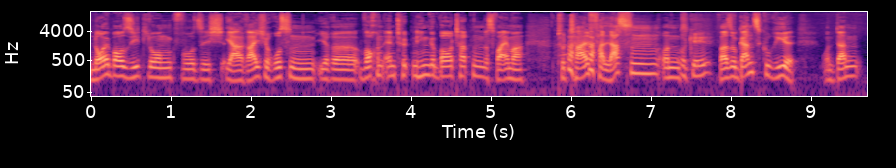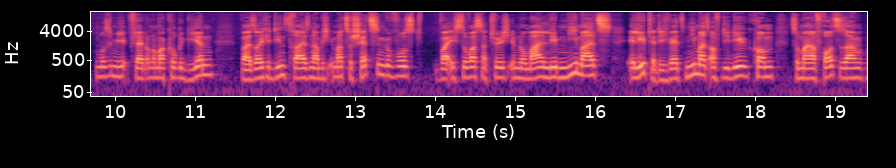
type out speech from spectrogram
Neubausiedlung, wo sich ja reiche Russen ihre Wochenendhütten hingebaut hatten. Das war immer total verlassen und okay. war so ganz skurril. Und dann muss ich mich vielleicht auch nochmal korrigieren, weil solche Dienstreisen habe ich immer zu schätzen gewusst, weil ich sowas natürlich im normalen Leben niemals erlebt hätte. Ich wäre jetzt niemals auf die Idee gekommen, zu meiner Frau zu sagen,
